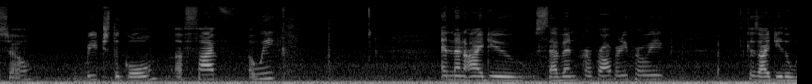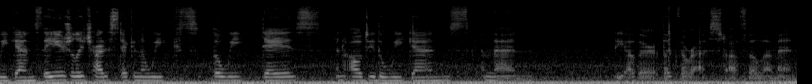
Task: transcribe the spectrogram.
still reach the goal of 5 a week. And then I do 7 per property per week because I do the weekends. They usually try to stick in the weeks, the weekdays, and I'll do the weekends, and then the other, like the rest, I'll fill them in.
